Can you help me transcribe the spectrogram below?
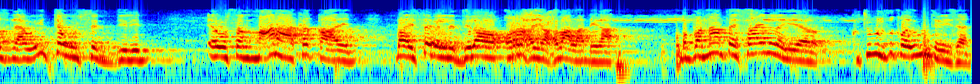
aslaha wey inta uusan dilin ee uusan macnaha ka qaadin baa isaga la dilaa oo qorax iyo waxbaa la dhigaa. Ma banaantay saa in la yeelo? Kutubulfiq ugu tegeysaan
